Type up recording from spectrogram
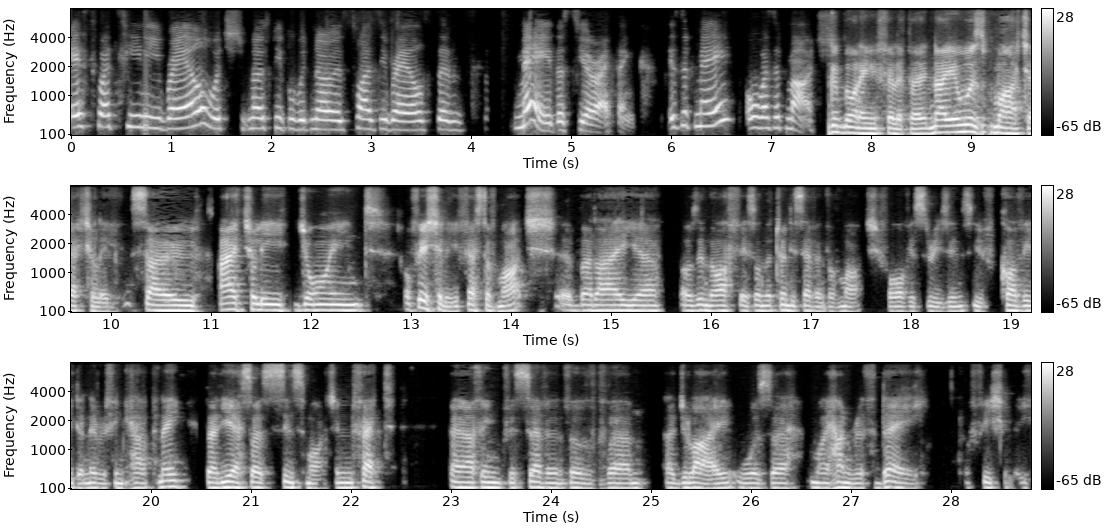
Eswatini Rail, which most people would know as Swazi Rail, since May this year, I think. Is it May or was it March? Good morning, Philippa. No, it was March actually. So I actually joined officially 1st of March, but I, uh, I was in the office on the 27th of March for obvious reasons, with COVID and everything happening. But yes, uh, since March. In fact, uh, I think the 7th of um, uh, July was uh, my 100th day officially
